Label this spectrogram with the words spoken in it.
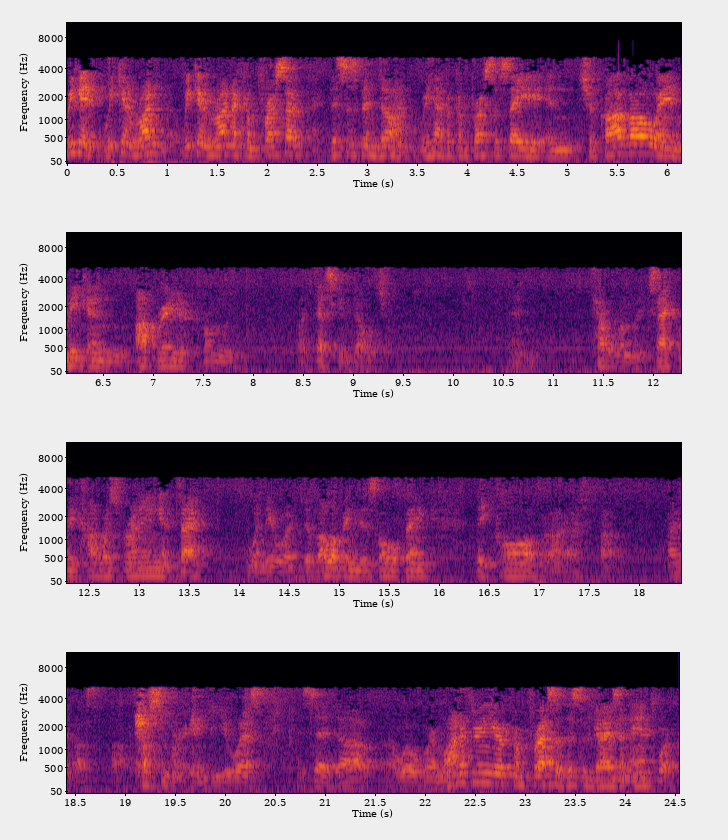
We can, we can run, we can run a compressor, this has been done. We have a compressor, say, in Chicago, and we can operate it from a desk in Belgium. And tell them exactly how it's running. In fact, when they were developing this whole thing, they called a, a, a, a customer in the U.S. and said, uh, well, we're monitoring your compressor. This is guys in Antwerp.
